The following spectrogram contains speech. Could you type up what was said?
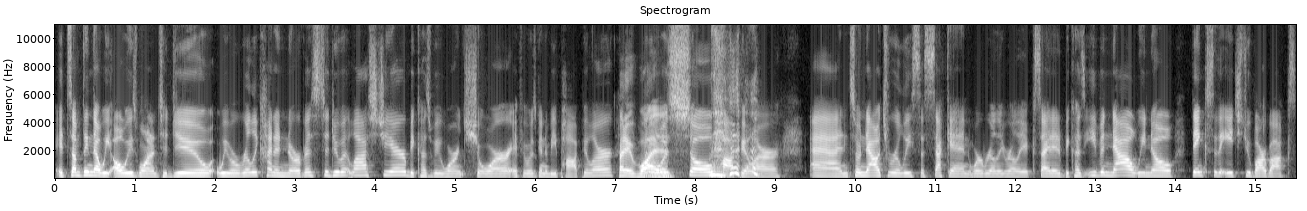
It's something that we always wanted to do. We were really kind of nervous to do it last year because we weren't sure if it was going to be popular. But it was it was. was so popular. And so now to release the second, we're really, really excited because even now we know, thanks to the H2 Bar Box,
